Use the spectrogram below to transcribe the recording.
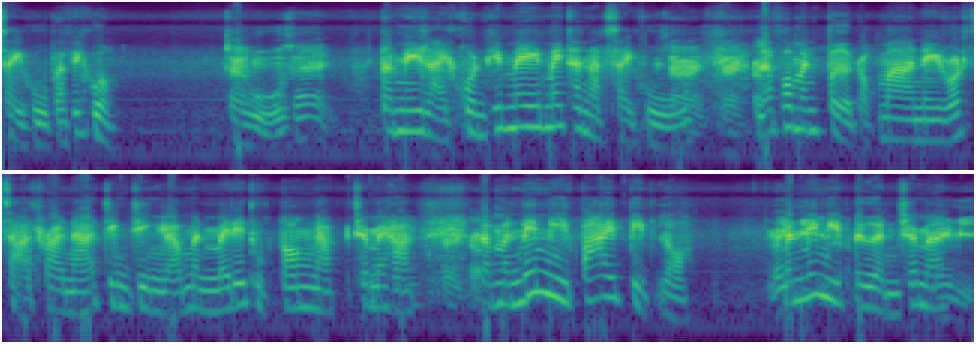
ใส่หูป้าพี่กวงใช่หูใช่ แต่มีหลายคนที่ไม่ไม่ถนัดใส่หู ใช่ใช่ครับ แล้วพอมันเปิดออกมาในรถสาธารณะจริง ๆ แล้วมันไม่ได้ถูกต้องนักใช่ไหมคะ ใช่ครับแต่มันไม่มีป้ายปิดหรอ มันไม่มีเตือนใช่ไหม ไม่มี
